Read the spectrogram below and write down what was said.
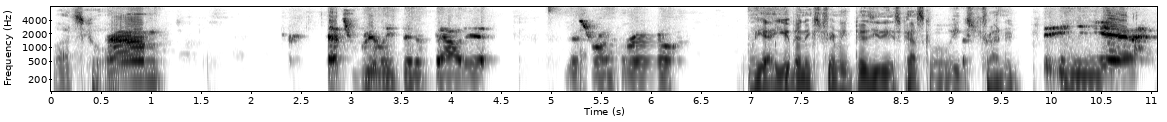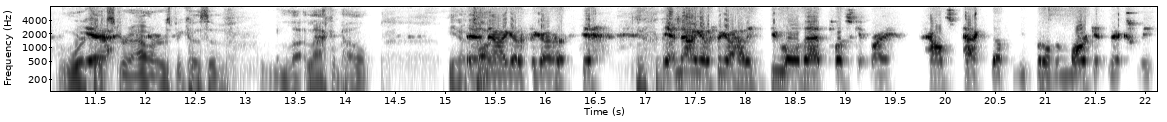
Well, that's cool. Um, that's really been about it. This run through. Well, yeah, you've been extremely busy these past couple of weeks trying to Yeah, work Yeah. extra hours because of la- lack of help. You know, and talk- now I got to figure out. How, yeah, yeah. Now I got to figure out how to do all that, plus get my house packed up and be put on the market next week.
